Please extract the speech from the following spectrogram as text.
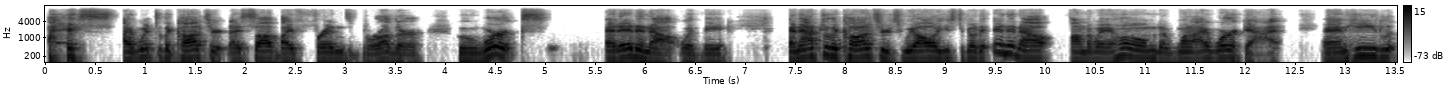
I, I went to the concert and I saw my friend's brother who works at In and Out with me. And after the concerts, we all used to go to In and Out on the way home to one I work at. And he l-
